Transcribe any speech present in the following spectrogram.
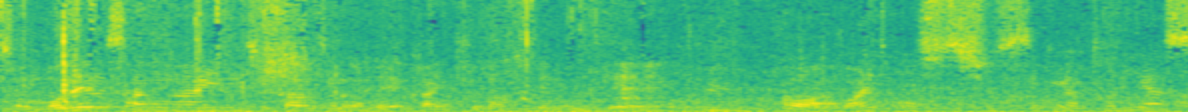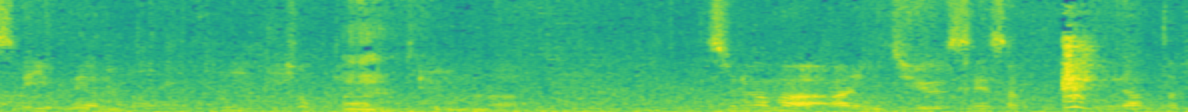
そのモデルさんがいる時間っていうのが明快に決まってるんで、まあ、割と出席が取りやすい面もちょっとあるっていう。か、それがまあある意味自由制作になった時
